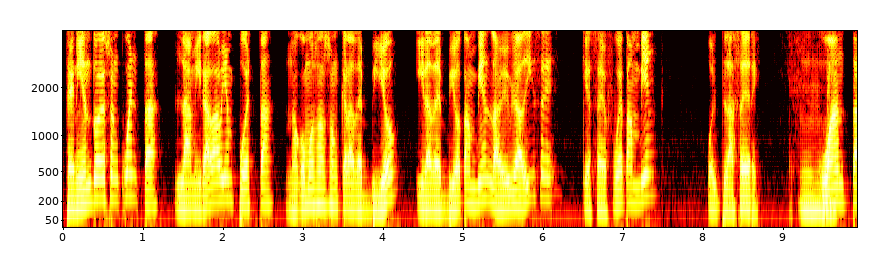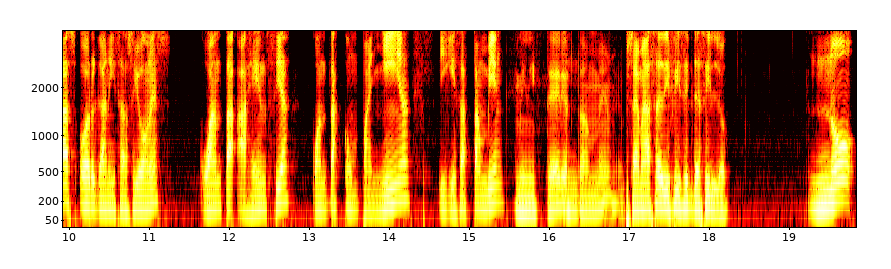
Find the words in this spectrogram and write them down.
teniendo eso en cuenta, la mirada bien puesta, no como Sansón que la desvió, y la desvió también, la Biblia dice que se fue también por placeres. ¿Cuántas organizaciones, cuántas agencias, cuántas compañías y quizás también ministerios mm, también. Se me hace difícil decirlo. No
